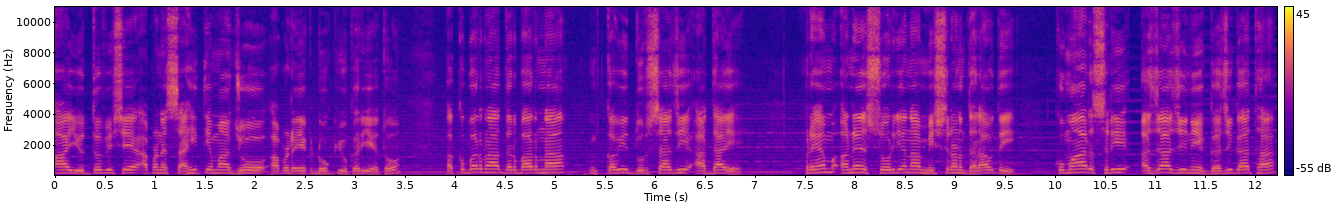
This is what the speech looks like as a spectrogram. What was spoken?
આ યુદ્ધ વિશે આપણે સાહિત્યમાં જો આપણે એક ડોક્યુ કરીએ તો અકબરના દરબારના કવિ દુરસાજી આધાએ પ્રેમ અને શૌર્યના મિશ્રણ ધરાવતી કુમાર શ્રી અજાજીની ગજગાથા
